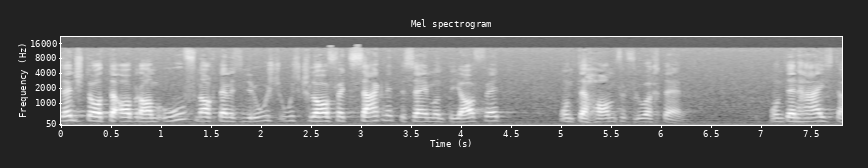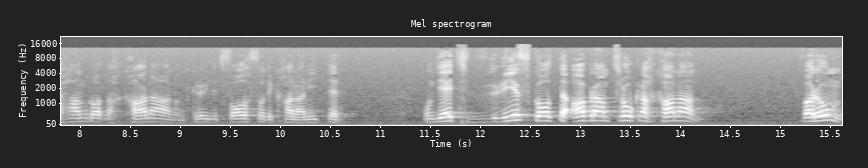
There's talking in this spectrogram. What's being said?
Dann steht der Abraham auf, nachdem er seinen Rust ausgeschlafen hat, segnet der Sem und der Japhet und der Ham verflucht er. Und dann heißt der Ham geht nach Kanaan und gründet das Volk der Kanaaniter. Und jetzt rief Gott den Abraham zurück nach Kanaan. Warum?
